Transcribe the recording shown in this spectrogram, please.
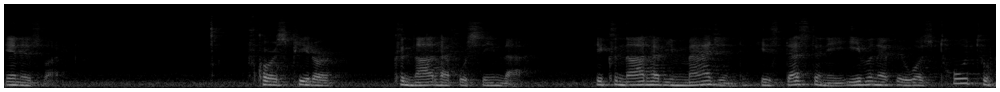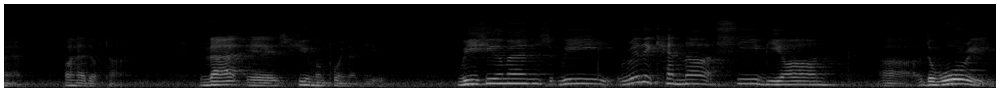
in his life. Of course, Peter could not have foreseen that. He could not have imagined his destiny even if it was told to him ahead of time. That is human point of view. We humans, we really cannot see beyond uh, the worries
